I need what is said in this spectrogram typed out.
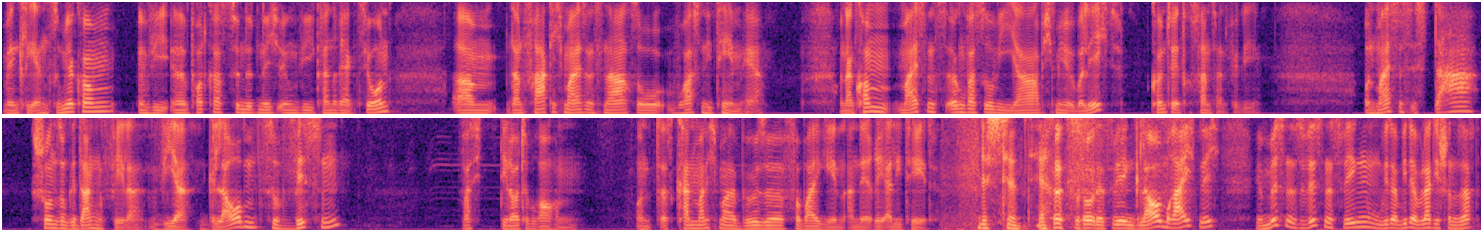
wenn Klienten zu mir kommen, irgendwie äh, Podcast zündet nicht, irgendwie keine Reaktion, ähm, dann frage ich meistens nach, so, wo hast denn die Themen her? Und dann kommen meistens irgendwas so wie, ja, habe ich mir überlegt, könnte interessant sein für die. Und meistens ist da schon so ein Gedankenfehler. Wir glauben zu wissen, was die Leute brauchen. Und das kann manchmal böse vorbeigehen an der Realität. Das stimmt, ja. So, deswegen Glauben reicht nicht. Wir müssen es wissen, deswegen, wie der Vladi schon sagt,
